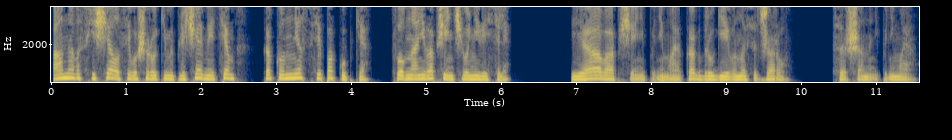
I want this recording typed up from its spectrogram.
а она восхищалась его широкими плечами и тем, как он нес все покупки, словно они вообще ничего не весили. Я вообще не понимаю, как другие выносят жару. Совершенно не понимаю.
